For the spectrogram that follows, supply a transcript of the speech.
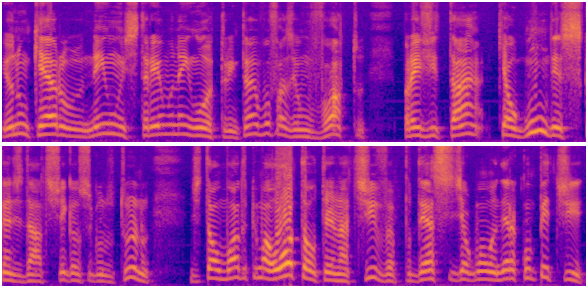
eu não quero nenhum extremo nem outro, então eu vou fazer um voto para evitar que algum desses candidatos chegue ao segundo turno, de tal modo que uma outra alternativa pudesse, de alguma maneira, competir.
